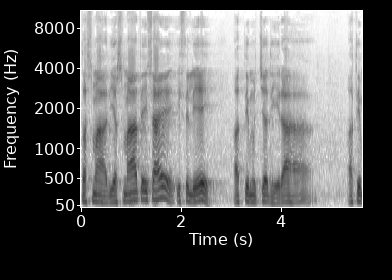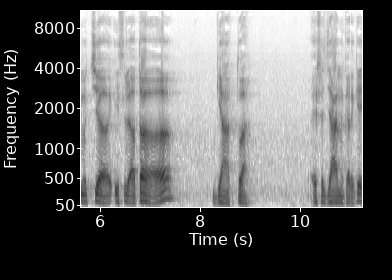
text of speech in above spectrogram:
तस्माद यस्मात् ऐसा है, इसलिए अतिमुच्य धीरा। अतिमुच्य इसलिए अतः ज्ञात्वा। ऐसे जान करके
